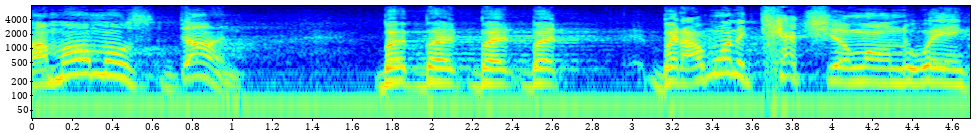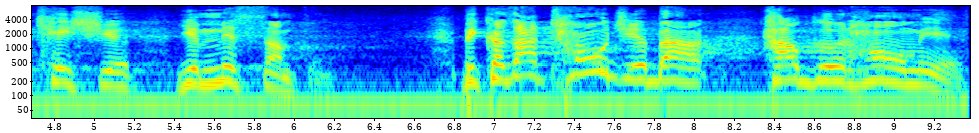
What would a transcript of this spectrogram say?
I'm almost done. But, but, but, but, but I want to catch you along the way in case you, you miss something. Because I told you about how good home is.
